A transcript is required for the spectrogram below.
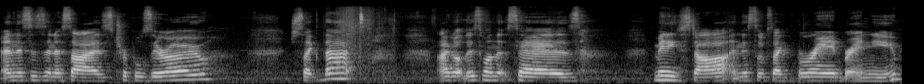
and this is in a size triple zero just like that. I got this one that says mini star and this looks like brand brand new.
